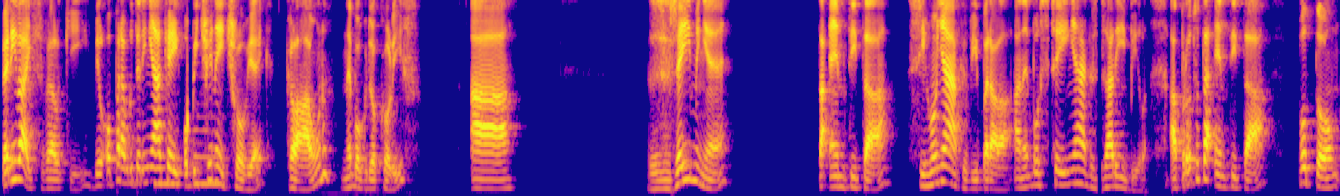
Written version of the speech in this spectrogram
Pennywise velký byl opravdu tedy nějaký obyčejný člověk, clown nebo kdokoliv a zřejmě ta entita si ho nějak vybrala, anebo se jí nějak zalíbil. A proto ta entita potom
